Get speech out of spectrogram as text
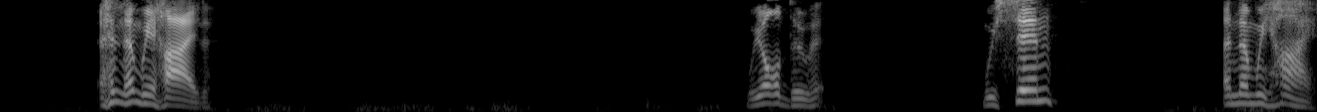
and then we hide. We all do it. We sin, and then we hide.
